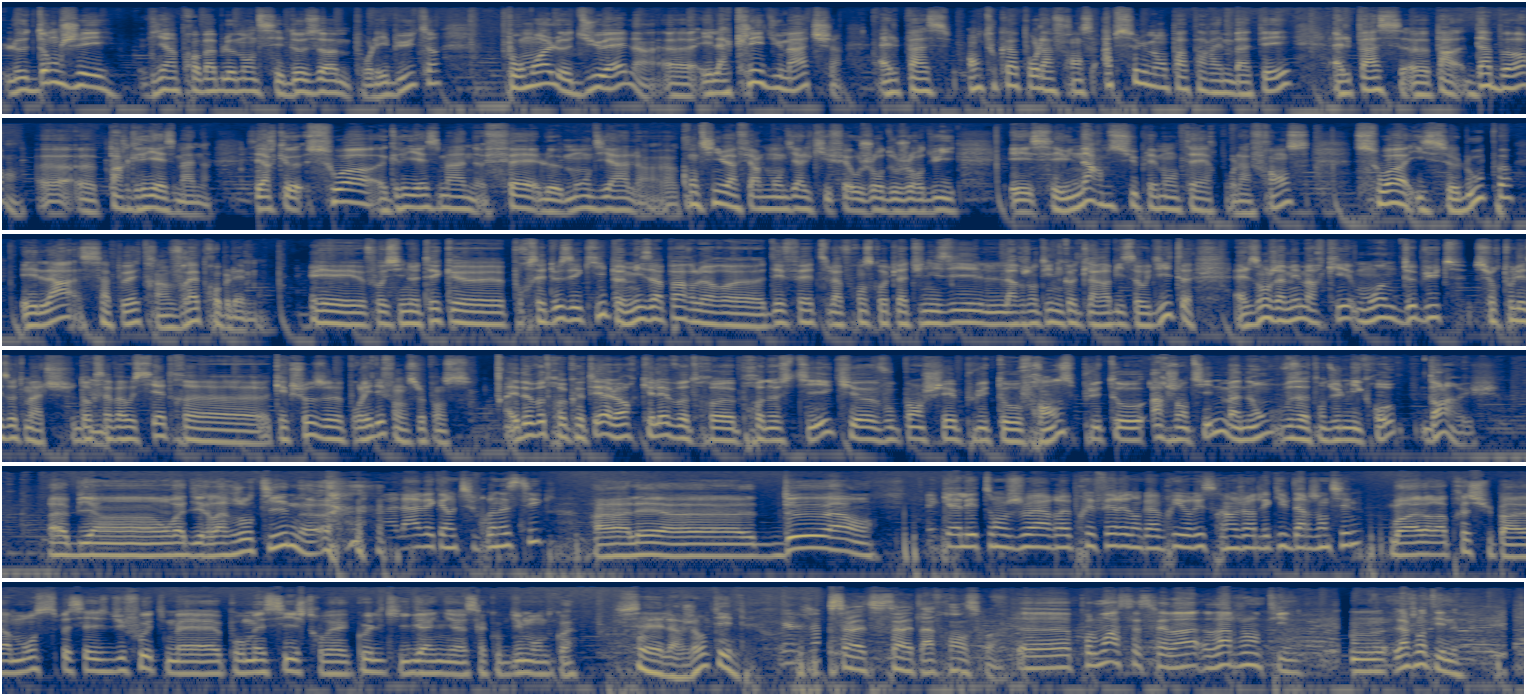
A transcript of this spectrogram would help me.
le danger vient probablement de ces deux hommes pour les buts. Pour moi, le duel euh, et la clé du match, elle passe, en tout cas pour la France, absolument pas par Mbappé. Elle passe euh, par d'abord euh, euh, par Griezmann. C'est-à-dire que soit Griezmann fait le mondial, euh, continue à faire le mondial qu'il fait au jour d'aujourd'hui, et c'est une arme supplémentaire pour la France. Soit il se loupe, et là, ça peut être un vrai problème. Et il faut aussi noter que pour ces deux équipes, mis à part leur euh, défaite, la France contre la Tunisie, l'Argentine contre l'Arabie Saoudite, elles n'ont jamais marqué moins de deux buts sur tous les autres matchs. Donc Mm. ça va aussi être euh, quelque chose pour les défenses, je pense. Et de votre côté, alors, quel est votre pronostic? Vous penchez plutôt France, plutôt Argentine Manon, vous attendu le micro dans la rue. Eh bien, on va dire l'Argentine. Voilà, avec un petit pronostic. Allez, euh, 2 à 1. Et quel est ton joueur préféré Donc, a priori, ce sera un joueur de l'équipe d'Argentine. Bon, alors après, je suis pas un monstre spécialiste du foot, mais pour Messi, je trouverais cool qu'il gagne sa Coupe du Monde, quoi. C'est l'Argentine. Ça va, être, ça va être la France, quoi. Euh, pour moi, ce serait la- l'Argentine. L'Argentine.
